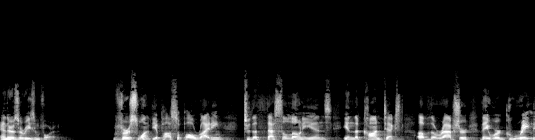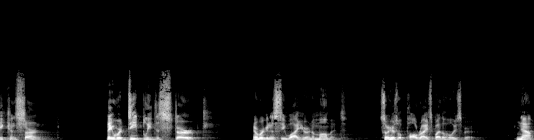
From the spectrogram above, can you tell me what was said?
And there's a reason for it. Verse 1 The Apostle Paul writing to the Thessalonians in the context of the rapture. They were greatly concerned. They were deeply disturbed. And we're going to see why here in a moment. So here's what Paul writes by the Holy Spirit. Now,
